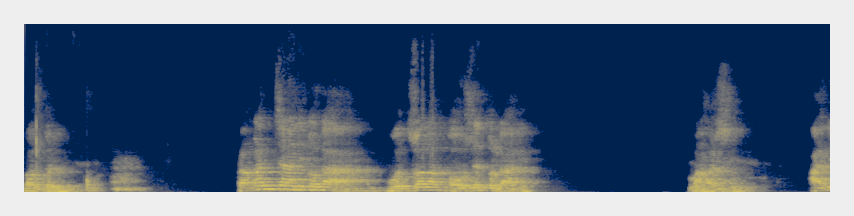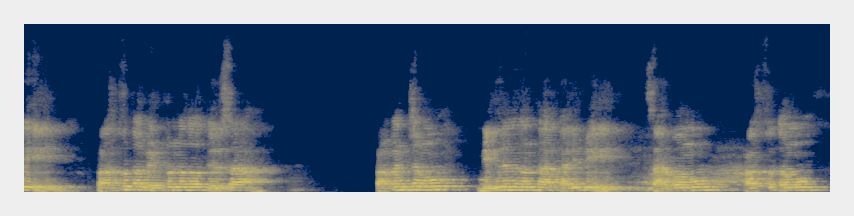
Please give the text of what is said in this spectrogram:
భక్తులు ప్రపంచానికి ఒక ఉజ్వల భవిష్యత్తు ఉండాలి. మహర్షి. అది ప్రస్తుతం ఎట్లున్నదో తెలుసా? ప్రపంచము మిగిలినదంతా కలిపి సర్వము ప్రస్తుతము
